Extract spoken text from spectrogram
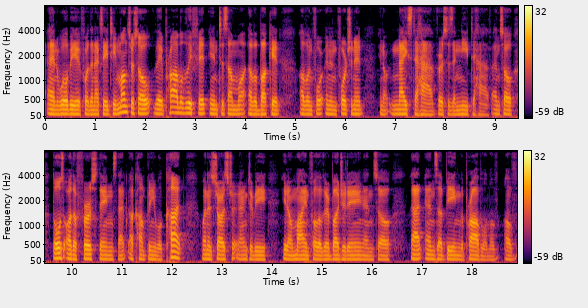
and will be for the next 18 months or so, they probably fit into somewhat of a bucket of unfor- an unfortunate, you know, nice to have versus a need to have. And so those are the first things that a company will cut when it starts trying to be, you know, mindful of their budgeting. And so that ends up being the problem of, of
